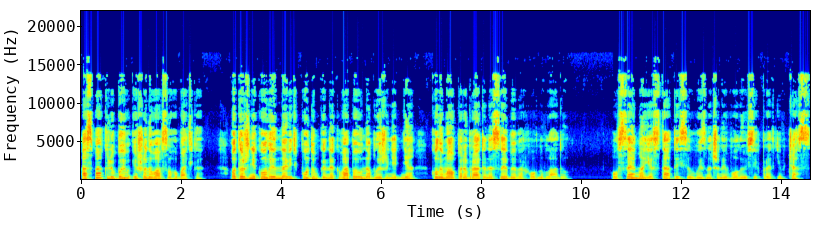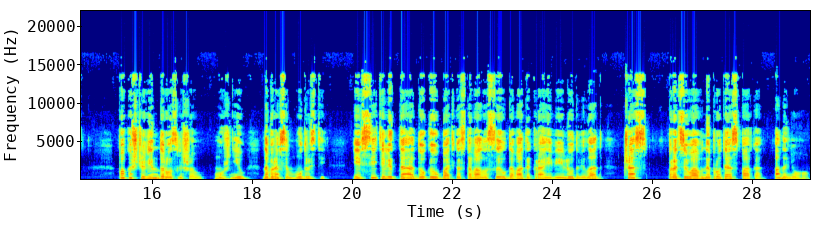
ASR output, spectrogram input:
Аспак любив і шанував свого батька, отож ніколи навіть подумки не квапив наближення дня, коли мав перебрати на себе верховну владу. Усе має статись у визначений волею всіх предків час. Поки що він дорослішав, мужнів, набирався мудрості, і всі ті літа, доки у батька ставало сил давати краєві і людові лад, час працював не проти Аспака, а на нього.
